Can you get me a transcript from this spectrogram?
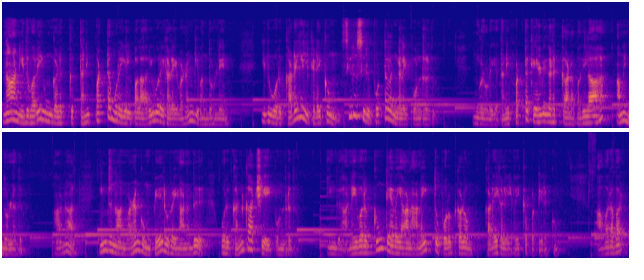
நான் இதுவரை உங்களுக்கு தனிப்பட்ட முறையில் பல அறிவுரைகளை வழங்கி வந்துள்ளேன். இது ஒரு கடையில் கிடைக்கும் சிறு சிறு பொட்டலங்களை போன்றது. உங்களுடைய தனிப்பட்ட கேள்விகளுக்கான பதிலாக அமைந்துள்ளது. ஆனால் இன்று நான் வழங்கும் பேருரையானது ஒரு கண்காட்சியை போன்றது. இங்கு அனைவருக்கும் தேவையான அனைத்து பொருட்களும் கடைகளில் வைக்கப்பட்டிருக்கும். அவரவர்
